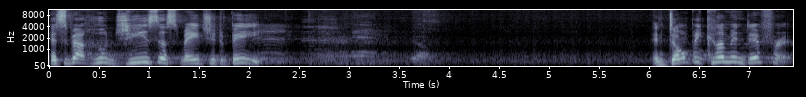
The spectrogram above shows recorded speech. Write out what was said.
It's about who Jesus made you to be. And don't become indifferent.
